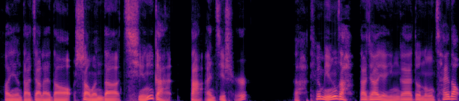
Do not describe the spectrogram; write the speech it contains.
欢迎大家来到上文的情感大案纪实。啊，听名字大家也应该都能猜到。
